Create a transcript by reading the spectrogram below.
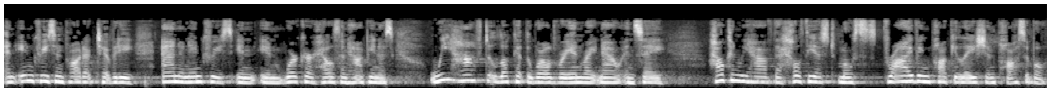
an increase in productivity and an increase in, in worker health and happiness we have to look at the world we're in right now and say, how can we have the healthiest, most thriving population possible?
